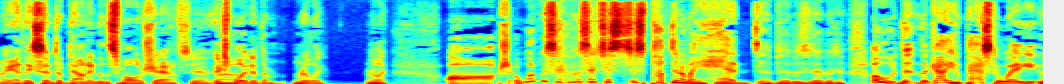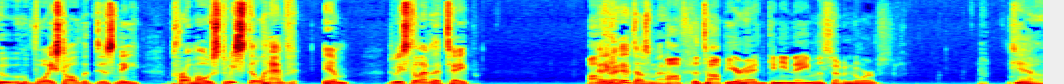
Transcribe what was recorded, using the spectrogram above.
Oh yeah, they sent them down into the smaller shafts. Yeah, exploited them. Really, really. Uh, what was that? What was that just just popped into my head? Oh, the the guy who passed away, who, who voiced all the Disney promos. Do we still have him? Do we still have the tape? Off anyway, the- it doesn't matter. Off the top of your head, can you name the seven dwarves? Yeah,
